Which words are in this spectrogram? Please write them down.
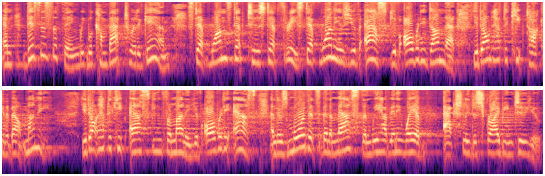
And this is the thing, we will come back to it again. Step one, step two, step three. Step one is you've asked, you've already done that. You don't have to keep talking about money. You don't have to keep asking for money. You've already asked. And there's more that's been amassed than we have any way of actually describing to you.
